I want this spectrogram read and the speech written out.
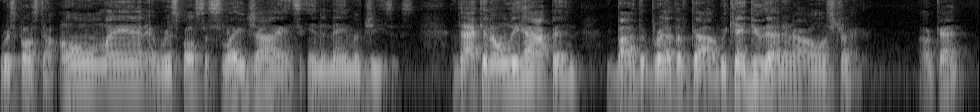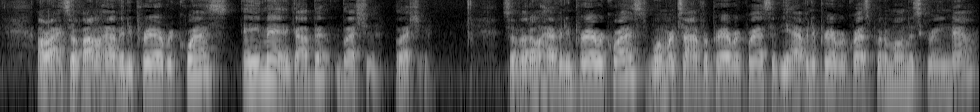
we're supposed to own land, and we're supposed to slay giants in the name of Jesus. That can only happen by the breath of God. We can't do that in our own strength. Okay? All right, so if I don't have any prayer requests, amen. God bless you. Bless you. So if I don't have any prayer requests, one more time for prayer requests. If you have any prayer requests, put them on the screen now,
